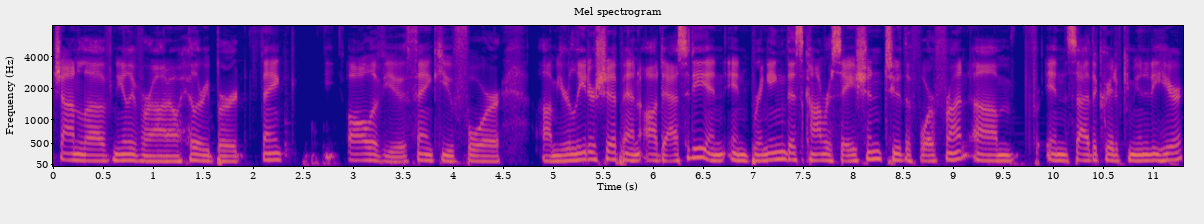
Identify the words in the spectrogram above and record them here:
John Love, Neely Verano, Hillary Burt, thank all of you. Thank you for um, your leadership and audacity in, in bringing this conversation to the forefront um, inside the creative community here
